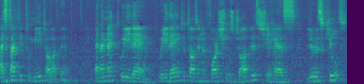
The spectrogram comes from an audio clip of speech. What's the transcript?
I started to meet all of them. And I met Urideia. Urideia in 2004, she was jobless, she has little skills,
